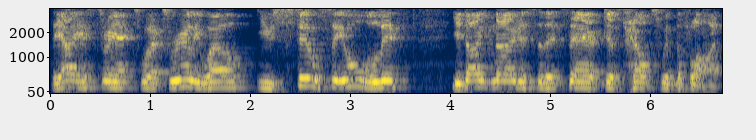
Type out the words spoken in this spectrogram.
the AS3X works really well. You still see all the lift you don't notice that it's there, it just helps with the flight.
